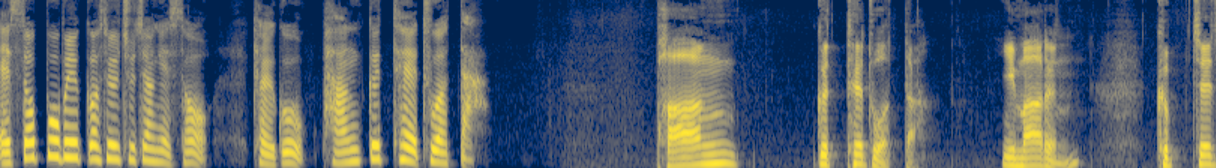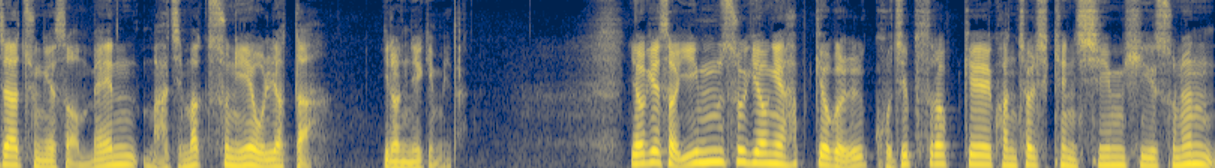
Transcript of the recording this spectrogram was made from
애써 뽑을 것을 주장해서 결국 방 끝에 두었다. 방 끝에 두었다. 이 말은 급제자 중에서 맨 마지막 순위에 올렸다. 이런 얘기입니다. 여기서 임수경의 합격을 고집스럽게 관철시킨 심희수는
